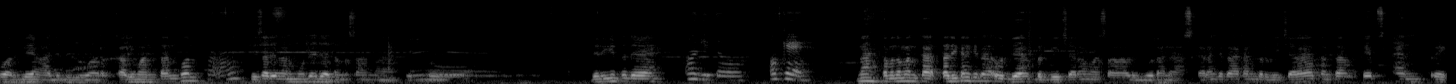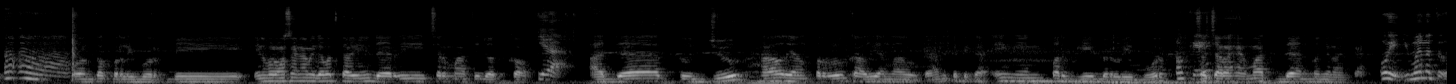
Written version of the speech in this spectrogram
keluarga yang ada di luar Kalimantan pun Uh-uh. bisa dengan mudah datang ke sana gitu jadi gitu deh Oh gitu. Oke. Nah, teman-teman, tadi kan kita udah berbicara masalah liburan. Nah, sekarang kita akan berbicara tentang tips and trick Uh-uh. untuk berlibur. Di informasi yang kami dapat kali ini dari cermati.com. Ya. Ada tujuh hal yang perlu kalian lakukan ketika ingin pergi berlibur Oke. secara hemat dan menyenangkan. Wih, gimana tuh?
